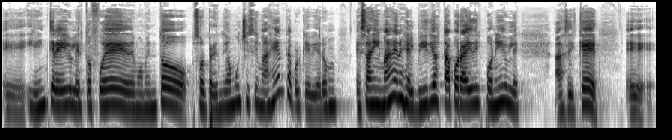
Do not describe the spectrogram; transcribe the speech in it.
Eh, y es increíble, esto fue, de momento, sorprendió a muchísima gente porque vieron esas imágenes, el vídeo está por ahí disponible. Así que eh,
